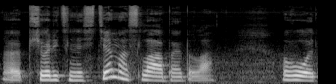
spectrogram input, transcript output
пищеварительная система слабая была. Вот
